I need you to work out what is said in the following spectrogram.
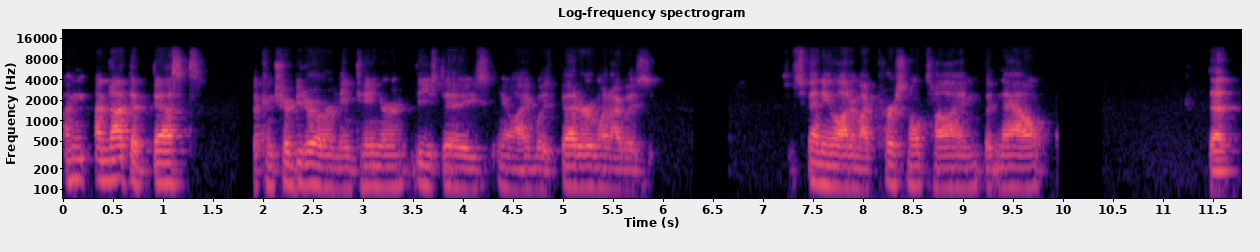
I'm, I'm not the best contributor or maintainer these days. You know, I was better when I was spending a lot of my personal time, but now that,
